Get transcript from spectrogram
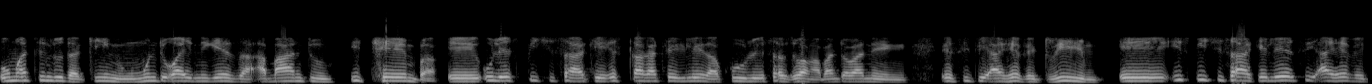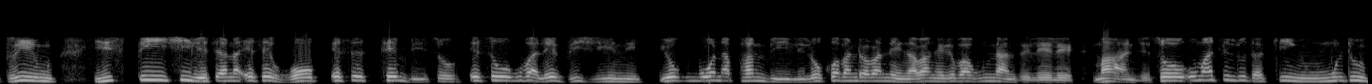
Umartin luther king ngumuntu owayenikeza abantu ithemba eh ule speech sakhe esiqakathekile kakhulu esaziwa ngabantu abaningi esithi i have a dream. Eh ispeech sakhe lesi i have a dream yispeech lesiyana ese-hope esesithembiso esokuba le-vision yokubona phambili lokhu abantu abaningi abangeke bakunanzelele manje. So umartin luther king ngumuntu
